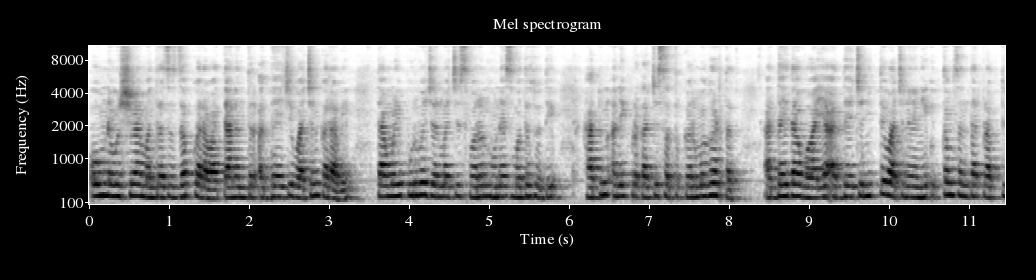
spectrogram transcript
ओम नमशिवाय मंत्राचा जप करावा. त्यानंतर अध्यायाचे वाचन करावे. त्यामुळे पूर्वजन्माचे स्मरण होण्यास मदत होते. हातून अनेक प्रकारचे सत्कर्म घडतात. अध्याय दहावा. या अध्यायाच्या नित्य वाचनाने उत्तम संतान प्राप्ती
